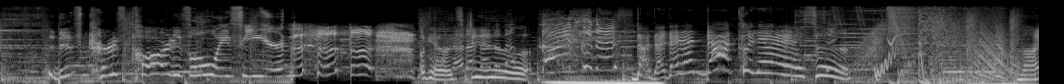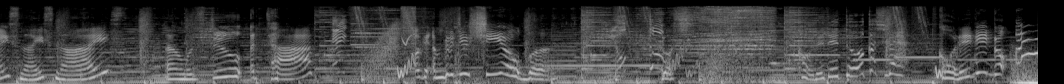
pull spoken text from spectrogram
い This curse card is always here. okay, let's do. Da da da da darkness. Nice, nice, nice. And let's do attack. Okay, I'm gonna do shield. よっとよし。これでどうかしらこれでど。こ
